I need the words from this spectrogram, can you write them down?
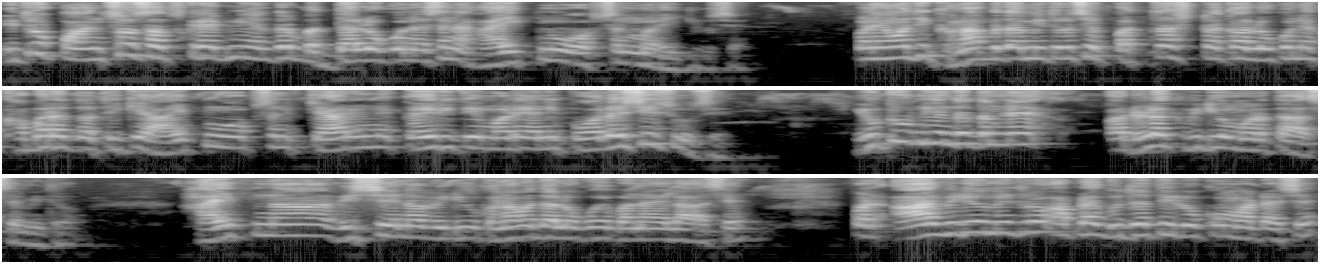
મિત્રો, પાંચસો સબસ્ક્રાઇબની અંદર બધા લોકોને છે ને હાઇપનું ઓપ્શન મળી ગયું છે. પણ એમાંથી ઘણા બધા મિત્રો છે, પચાસ ટકા લોકોને ખબર જ નથી કે હાઇપનું ઓપ્શન ક્યારે ને કઈ રીતે મળે, એની પોલિસી શું છે. યુટ્યુબની અંદર તમને અઢળક વીડિયો મળતા હશે મિત્રો. હાઇપના વિશેના વીડિયો ઘણા બધા લોકોએ બનાવેલા હશે. પણ આ વીડિયો મિત્રો આપણા ગુજરાતી લોકો માટે છે,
